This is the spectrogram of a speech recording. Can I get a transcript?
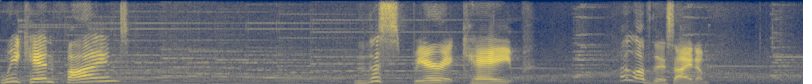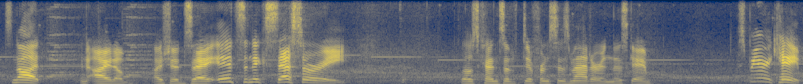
we can find the Spirit Cape. I love this item. It's not an item, I should say. It's an accessory. Those kinds of differences matter in this game. Spirit Cape,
